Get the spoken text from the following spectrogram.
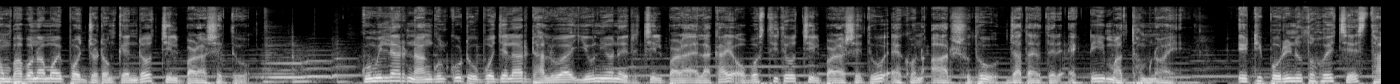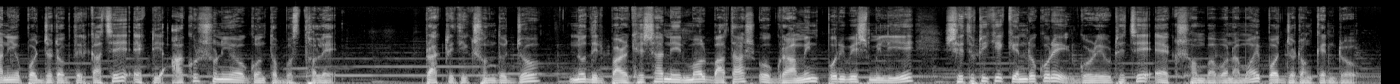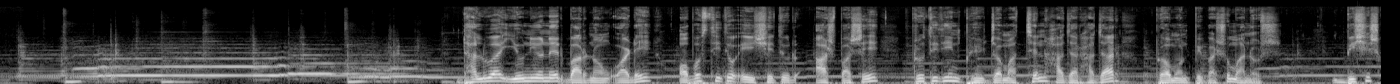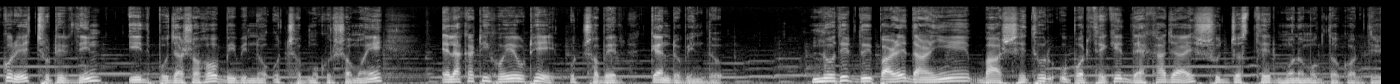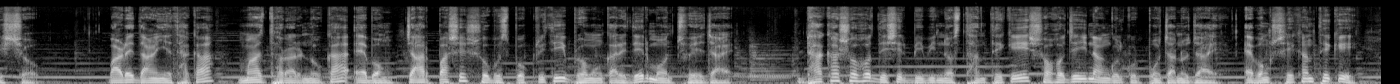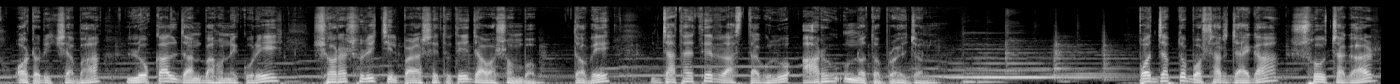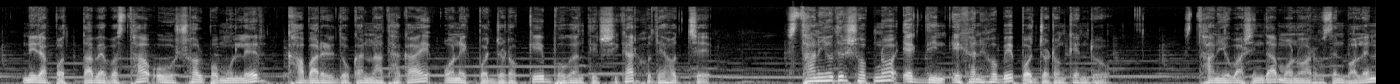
সম্ভাবনাময় পর্যটন কেন্দ্র চিলপাড়া সেতু। কুমিল্লার নাঙ্গলকুট উপজেলার ঢালুয়া ইউনিয়নের চিলপাড়া এলাকায় অবস্থিত চিলপাড়া সেতু এখন আর শুধু যাতায়াতের একটি মাধ্যম নয়। এটি পরিণত হয়েছে স্থানীয় পর্যটকদের কাছে একটি আকর্ষণীয় গন্তব্যস্থলে। প্রাকৃতিক সৌন্দর্য, নদীর পাড়ঘেঁষা নির্মল বাতাস ও গ্রামীণ পরিবেশ মিলিয়ে সেতুটিকে কেন্দ্র করে গড়ে উঠেছে এক সম্ভাবনাময় পর্যটন কেন্দ্র। ঢালুয়া ইউনিয়নের বারো নং ওয়ার্ডে অবস্থিত এই সেতুর আশপাশে প্রতিদিন ভিড় জমাচ্ছেন হাজার হাজার ভ্রমণ পিপাসু মানুষ। বিশেষ করে ছুটির দিন ঈদ পূজাসহ বিভিন্ন উৎসবমুখর সময়ে এলাকাটি হয়ে ওঠে উৎসবের কেন্দ্রবিন্দু। নদীর দুই পাড়ে দাঁড়িয়ে বা সেতুর উপর থেকে দেখা যায় সূর্যাস্তের মনোমুগ্ধকর দৃশ্য। পাড়ে দাঁড়িয়ে থাকা, মাছ ধরার নৌকা এবং চারপাশে সবুজ প্রকৃতি ভ্রমণকারীদের মন ছুঁয়ে যায়। ঢাকাসহ দেশের বিভিন্ন স্থান থেকে সহজেই নাঙ্গলকোট পৌঁছানো যায় এবং সেখান থেকে অটোরিকশা বা লোকাল যানবাহনে করে সরাসরি চিলপাড়া সেতুতে যাওয়া সম্ভব। তবে যাতায়াতের রাস্তাগুলো আরও উন্নত প্রয়োজন। পর্যাপ্ত বসার জায়গা, শৌচাগার, নিরাপত্তা ব্যবস্থা ও স্বল্প মূল্যের খাবারের দোকান না থাকায় অনেক পর্যটককে ভোগান্তির শিকার হতে হচ্ছে। স্থানীয়দের স্বপ্ন একদিন এখানে হবে পর্যটন কেন্দ্র। স্থানীয় বাসিন্দা মনোয়ার হোসেন বলেন,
